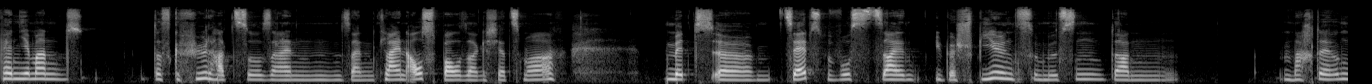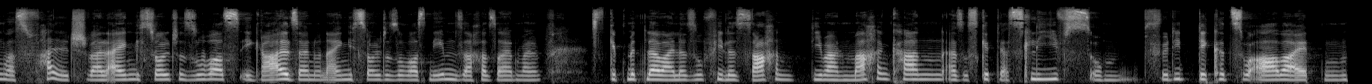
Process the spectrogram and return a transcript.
wenn jemand das Gefühl hat, so seinen, seinen kleinen Ausbau, sage ich jetzt mal, mit ähm, Selbstbewusstsein überspielen zu müssen, dann macht er irgendwas falsch, weil eigentlich sollte sowas egal sein und eigentlich sollte sowas Nebensache sein, weil es gibt mittlerweile so viele Sachen, die man machen kann. Also es gibt ja Sleeves, um für die Dicke zu arbeiten.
